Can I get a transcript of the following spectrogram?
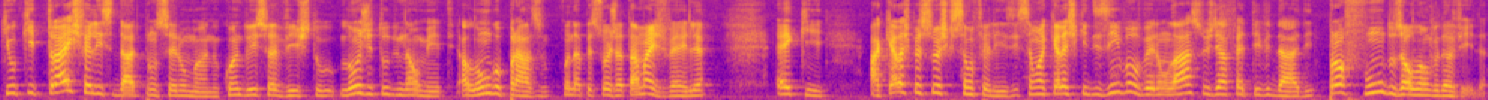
que o que traz felicidade para um ser humano, quando isso é visto longitudinalmente, a longo prazo, quando a pessoa já está mais velha, é que aquelas pessoas que são felizes são aquelas que desenvolveram laços de afetividade profundos ao longo da vida.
